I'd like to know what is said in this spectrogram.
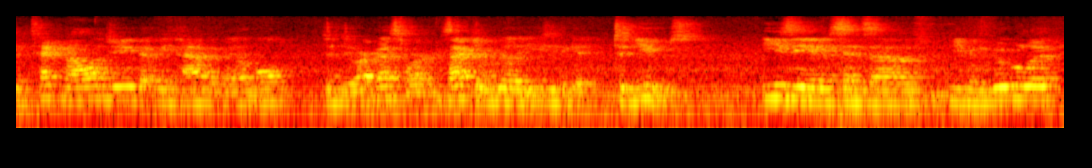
the technology that we have available to do our best work, it's actually really easy to get to use. Easy in the sense of you can Google it,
